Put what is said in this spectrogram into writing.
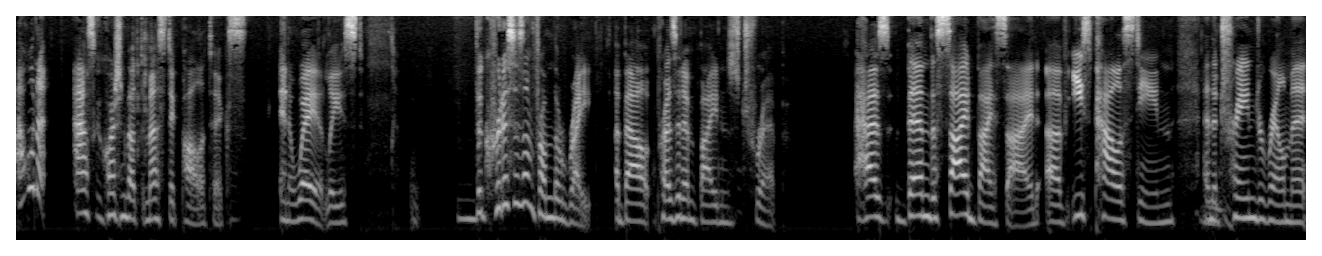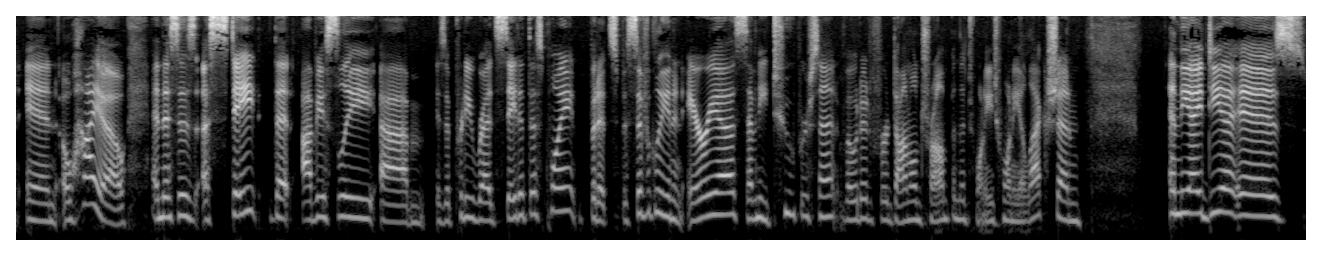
I want to ask a question about domestic politics, in a way at least. The criticism from the right about President Biden's trip has been the side by side of East Palestine and the mm. train derailment in Ohio. And this is a state that obviously um, is a pretty red state at this point, but it's specifically in an area 72% voted for Donald Trump in the 2020 election. And the idea is,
